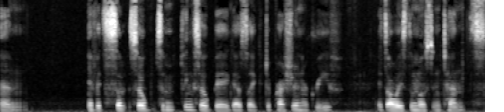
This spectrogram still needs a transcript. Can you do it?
And if it's so, so something so big as like depression or grief, it's always the most intense.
